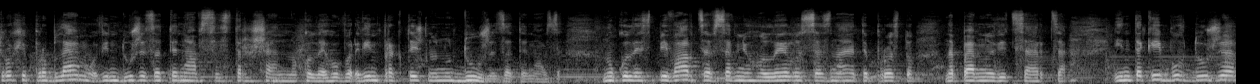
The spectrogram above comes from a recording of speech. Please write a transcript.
трохи проблему. Він дуже затинався страшенно, коли говорив. Він практично ну дуже затинався. Ну коли співав, це все в нього лилося, знаєте, просто напевно від серця. Він такий був дуже,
